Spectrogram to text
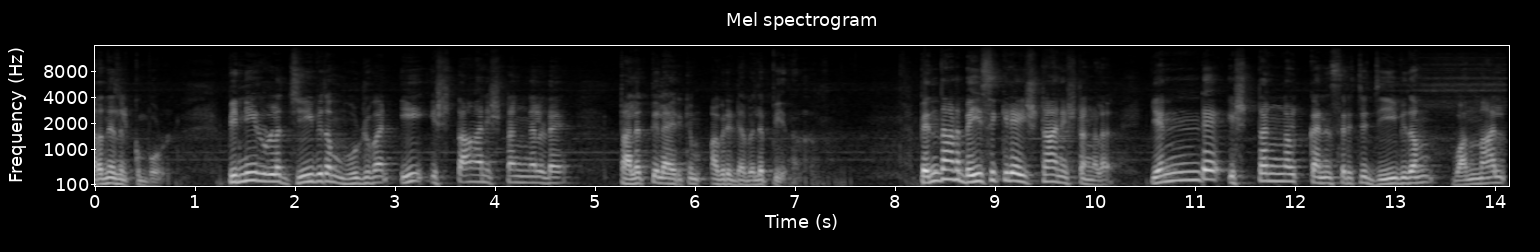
നിറഞ്ഞു നിൽക്കുമ്പോൾ പിന്നീടുള്ള ജീവിതം മുഴുവൻ ഈ ഇഷ്ടാനിഷ്ടങ്ങളുടെ തലത്തിലായിരിക്കും അവർ ഡെവലപ്പ് ചെയ്യുന്നത്. അപ്പം എന്താണ് ബേസിക്കലി ഇഷ്ടാനിഷ്ടങ്ങൾ എന്റെ ഇഷ്ടങ്ങൾക്കനുസരിച്ച് ജീവിതം വന്നാൽ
